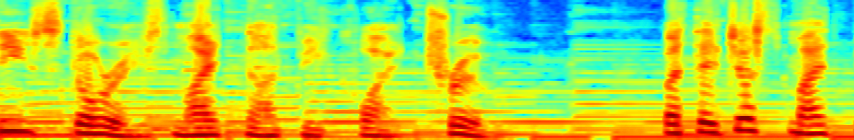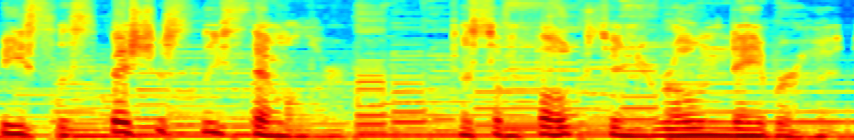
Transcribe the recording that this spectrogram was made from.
These stories might not be quite true, but they just might be suspiciously similar to some folks in your own neighborhood,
